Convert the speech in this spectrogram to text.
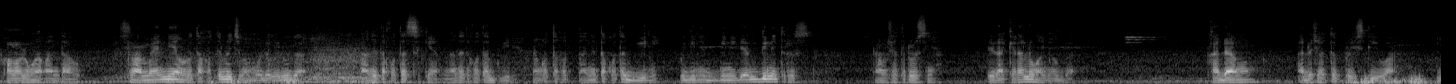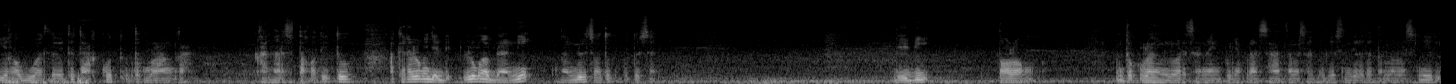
kalau lu nggak akan tahu selama ini yang lu takutin lu cuma mudah duga nanti takutnya sekian nanti takutnya begini nanti takut nanti takutnya begini begini begini dan begini terus. Sampai seterusnya. Dan akhirnya lu nggak nyoba. Kadang ada suatu peristiwa yang ngebuat lo itu takut untuk melangkah. Karena rasa takut itu akhirnya lu jadi lu nggak berani ngambil suatu keputusan. Jadi tolong untuk lo yang luar sana yang punya perasaan sama sahabat lo sendiri atau teman lo sendiri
